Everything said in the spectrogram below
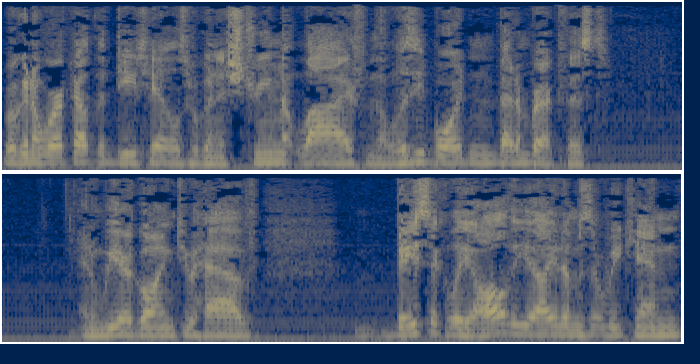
we're going to work out the details we're going to stream it live from the lizzie borden bed and breakfast and we are going to have basically all the items that we can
